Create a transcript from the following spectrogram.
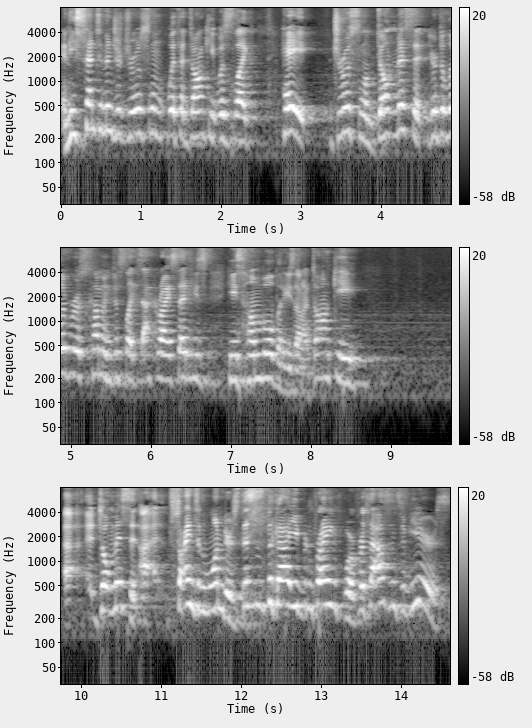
and he sent him into Jerusalem with a donkey. It was like, hey, Jerusalem, don't miss it. Your deliverer is coming. Just like Zechariah said, he's, he's humble, but he's on a donkey. Uh, don't miss it. Uh, signs and wonders. This is the guy you've been praying for for thousands of years.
